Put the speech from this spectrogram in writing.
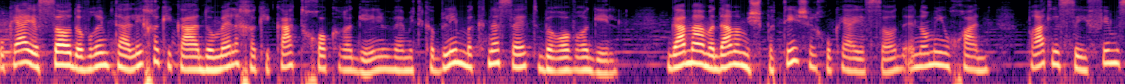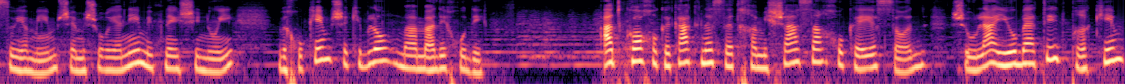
חוקי היסוד עוברים תהליך חקיקה דומה לחקיקת חוק רגיל, והם מתקבלים בכנסת ברוב רגיל. גם מעמדם המשפטי של חוקי היסוד אינו מיוחד, פרט לסעיפים מסוימים שהם משוריינים מפני שינוי, וחוקים שקיבלו מעמד ייחודי. עד כה חוקקה הכנסת 15 חוקי יסוד, שאולי יהיו בעתיד פרקים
